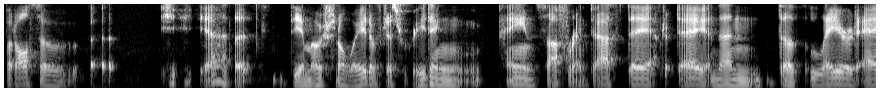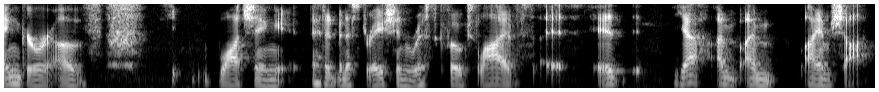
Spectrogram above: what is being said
but also uh, yeah the the emotional weight of just reading pain suffering death day after day and then the layered anger of watching an administration risk folks lives it, it yeah i'm i'm i am shot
